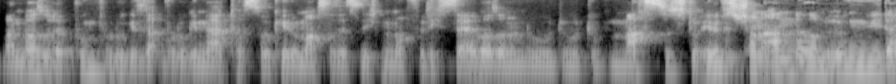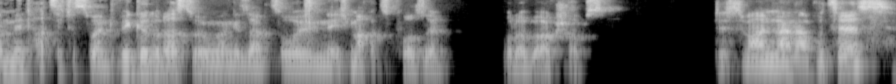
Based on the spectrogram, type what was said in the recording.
Wann war so der Punkt, wo du, gesagt, wo du gemerkt hast, okay, du machst das jetzt nicht nur noch für dich selber, sondern du, du, du machst es, du hilfst schon anderen irgendwie damit? Hat sich das so entwickelt oder hast du irgendwann gesagt, so, nee, ich mache jetzt Kurse oder Workshops? Das war ein langer Prozess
